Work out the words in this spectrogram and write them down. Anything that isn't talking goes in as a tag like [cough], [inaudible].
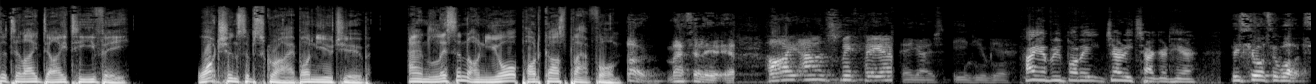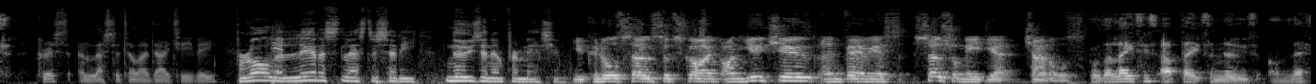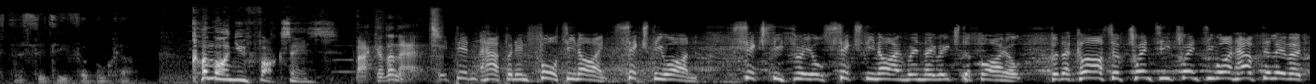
Leicester Till I Die TV. Watch and subscribe on YouTube and listen on your podcast platform. Oh, Matt Elliott here. Hi, Alan Smith here. Hey guys, Iain Hume here. Hi everybody, Gerry Taggart here. Be sure to watch Chris and Leicester Till I Die TV for all the latest Leicester City news and information. You can also subscribe on YouTube and various social media channels for the latest updates and news on Leicester City Football Club. Come on, you foxes! Back of the net. It didn't happen in 49, 61, 63 or 69 when they reached the final. But the class of 2021 have delivered.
